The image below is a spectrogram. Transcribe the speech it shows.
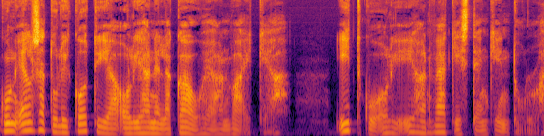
Kun Elsa tuli kotia, oli hänellä kauhean vaikeaa. Itku oli ihan väkistenkin tulla.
